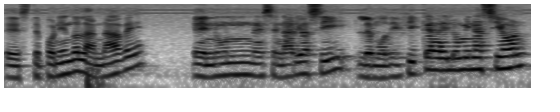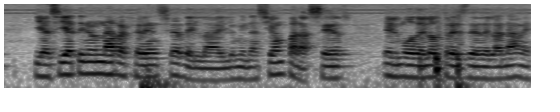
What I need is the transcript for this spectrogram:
este, poniendo la nave en un escenario así, le modifican la iluminación y así ya tienen una referencia de la iluminación para hacer el modelo 3D de la nave.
